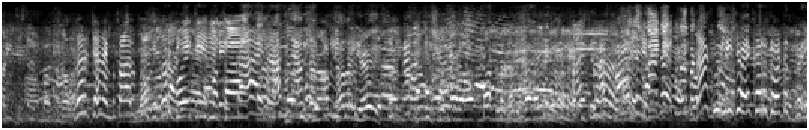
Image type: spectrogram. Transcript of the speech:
घरच्यांना बी कळायला पाहिजे घरचे काय त्रास आहे आमचा दाखवल्याशिवाय खरंच वाटत नाही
